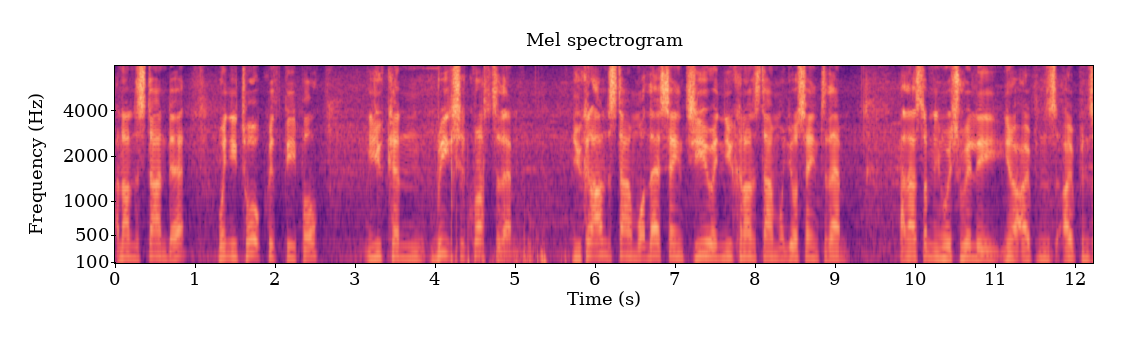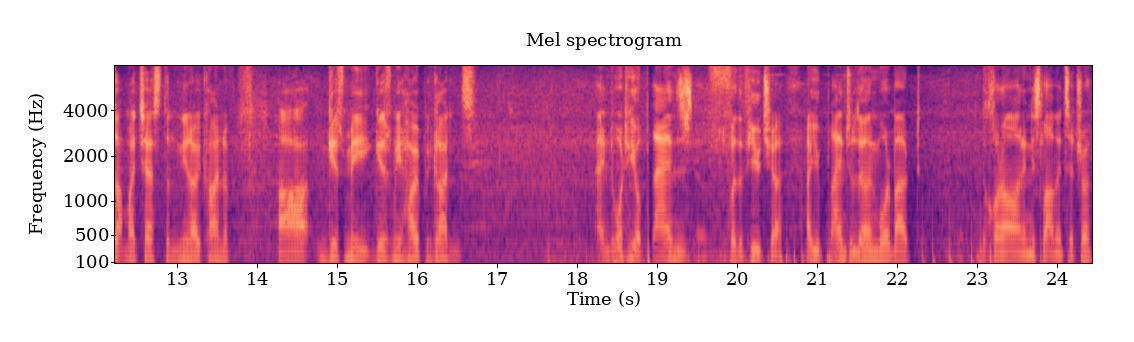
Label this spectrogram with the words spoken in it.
and understand it, when you talk with people, you can reach across to them you can understand what they're saying to you and you can understand what you're saying to them and that's something which really you know opens opens up my chest and you know kind of uh, gives me gives me hope and guidance And what are your plans for the future? Are you planning to learn more about the Quran and Islam, etc.?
